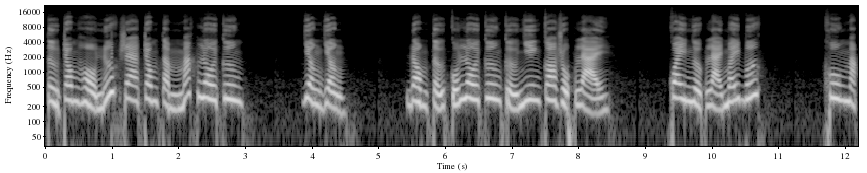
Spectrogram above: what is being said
Từ trong hồ nước ra trong tầm mắt lôi cương. Dần dần. Đồng tử của lôi cương cự nhiên co rụt lại. Quay ngược lại mấy bước. Khuôn mặt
